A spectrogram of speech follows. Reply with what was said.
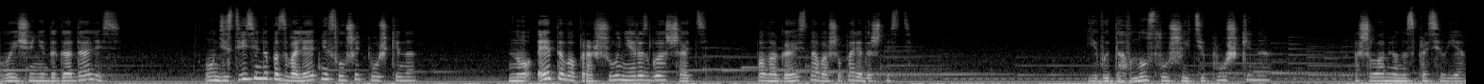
Вы еще не догадались? Он действительно позволяет мне слушать Пушкина. Но этого прошу не разглашать полагаюсь на вашу порядочность». «И вы давно слушаете Пушкина?» – ошеломленно спросил я.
